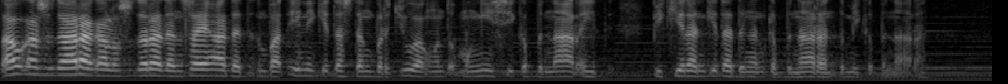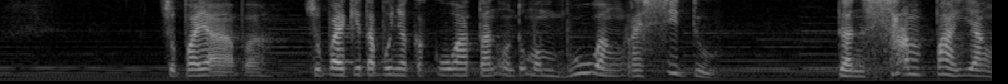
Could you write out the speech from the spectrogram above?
Tahukah saudara kalau saudara dan saya ada di tempat ini kita sedang berjuang untuk mengisi kebenaran pikiran kita dengan kebenaran demi kebenaran. Supaya apa? Supaya kita punya kekuatan untuk membuang residu dan sampah yang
